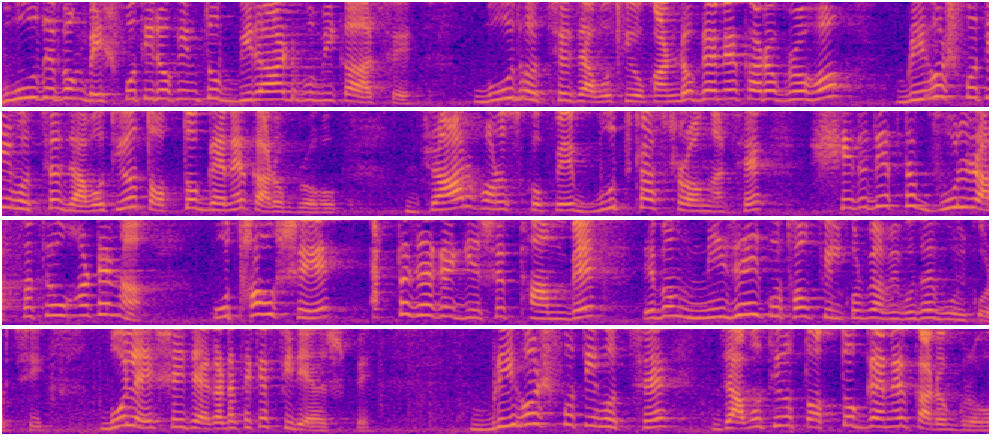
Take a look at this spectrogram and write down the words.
বুধ এবং বৃহস্পতিরও কিন্তু বিরাট ভূমিকা আছে। বুধ হচ্ছে যাবতীয় কাণ্ডজ্ঞানের কারক গ্রহ বৃহস্পতি হচ্ছে যাবতীয় তত্ত্বজ্ঞানের কারক গ্রহ যার হরোস্কোপে বুধটা স্ট্রং আছে, সে যদি একটা ভুল রাস্তাতেও হাঁটে না, কোথাও সে একটা জায়গায় গিয়ে সে থামবে এবং নিজেই কোথাও ফিল করবে, আমি বোধহয় ভুল করছি বলে সেই জায়গাটা থেকে ফিরে আসবে। বৃহস্পতি হচ্ছে যাবতীয় তত্ত্বজ্ঞানের কারক গ্রহ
